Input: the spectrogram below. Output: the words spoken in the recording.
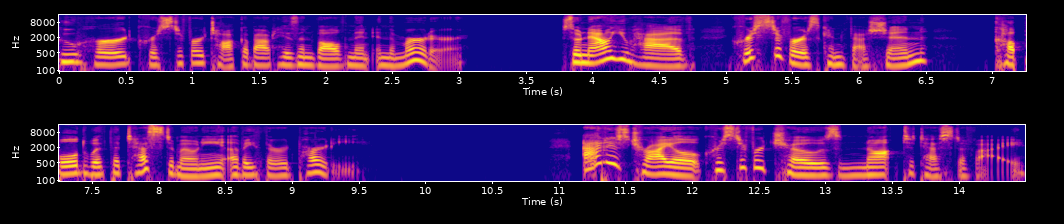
who heard Christopher talk about his involvement in the murder. So now you have Christopher's confession coupled with the testimony of a third party. At his trial, Christopher chose not to testify,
